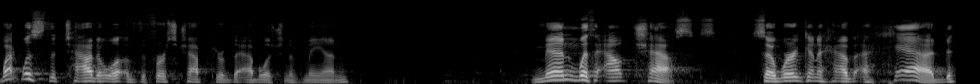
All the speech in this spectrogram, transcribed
what was the title of the first chapter of the abolition of man? Men without chests. So we're going to have a head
